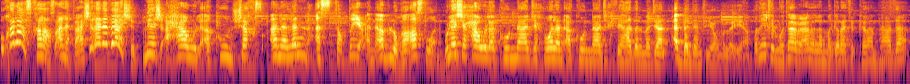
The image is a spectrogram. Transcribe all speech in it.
وخلاص خلاص أنا فاشل أنا فاشل. ليش أحاول أكون شخص أنا لن أستطيع أن أبلغه أصلا؟ وليش أحاول أكون ناجح ولن أكون ناجح في هذا المجال ابدا في يوم من الأيام؟ صديقي المتابع أنا لما قريت الكلام هذا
